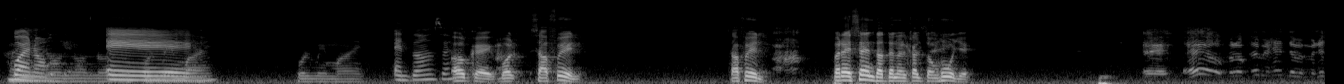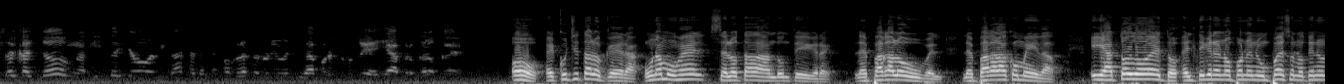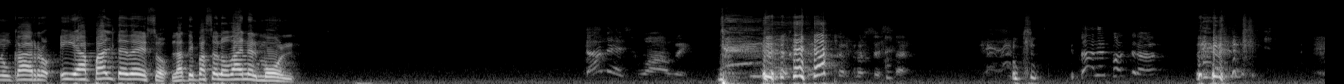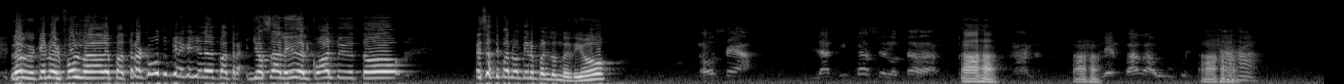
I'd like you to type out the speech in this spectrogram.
Bueno, Ay, no, no, no, eh, por mi mae. Por mi mae. entonces. Ok, Zafir. Zafir, preséntate en el cartón, huye. eh, eh, ¿qué es lo que es, mi gente? Bienvenidos al cartón. Aquí estoy yo en mi casa, que tengo clase por eso no estoy allá, pero ¿qué es lo que es? Oh, escucha lo que era. Una mujer se lo está dando a un tigre. Le paga los Uber, le paga la comida. Y a todo esto, el tigre no pone ni un peso, no tiene ni un carro. Y aparte de eso, la tipa se lo da en el mall. Dale suave. Dale para atrás. Loco, es que no hay forma de darle para atrás. ¿Cómo tú quieres que yo le dé para atrás? Yo salí del cuarto y de todo. Esa tipa no tiene perdón de Dios. O sea, la tipa se lo está dando. Ajá, Mala. ajá, Le paga Uber ajá, Ajá.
